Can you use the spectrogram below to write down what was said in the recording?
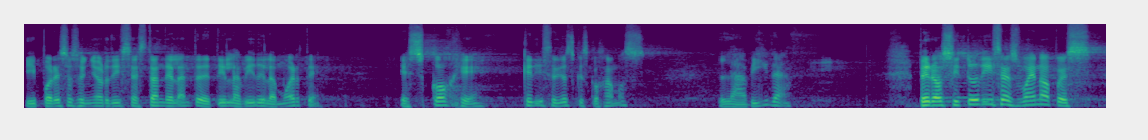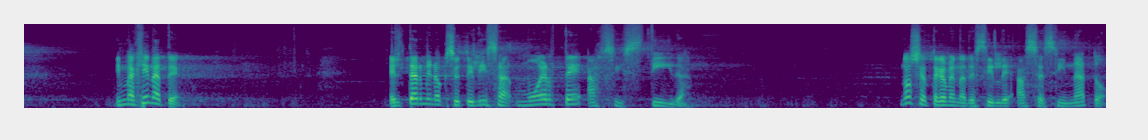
Y por eso el Señor dice, están delante de ti la vida y la muerte. Escoge, ¿qué dice Dios que escojamos? La vida. Pero si tú dices, bueno, pues imagínate, el término que se utiliza, muerte asistida. No se atreven a decirle asesinato.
